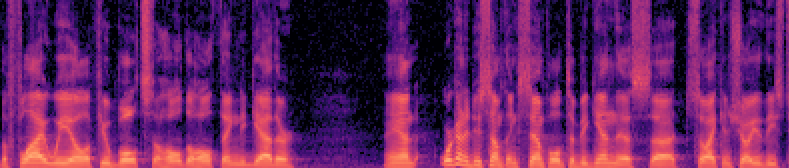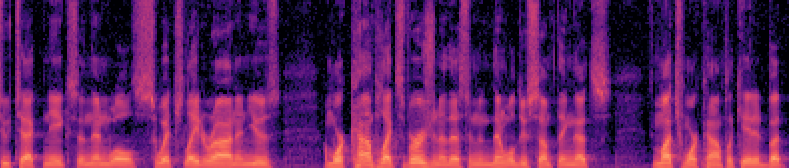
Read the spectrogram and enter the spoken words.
the flywheel, a few bolts to hold the whole thing together. And we're going to do something simple to begin this uh, so I can show you these two techniques and then we'll switch later on and use a more complex version of this and then we'll do something that's much more complicated. But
